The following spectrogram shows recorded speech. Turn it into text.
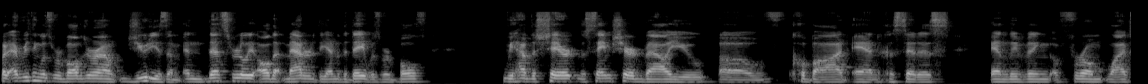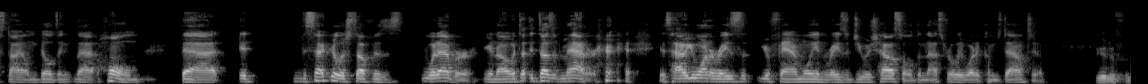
but everything was revolved around Judaism. And that's really all that mattered at the end of the day was we're both we have the shared the same shared value of Chabad and Hasidus and living a frum lifestyle and building that home that it the secular stuff is whatever you know it, it doesn't matter it's how you want to raise your family and raise a jewish household and that's really what it comes down to Beautiful,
